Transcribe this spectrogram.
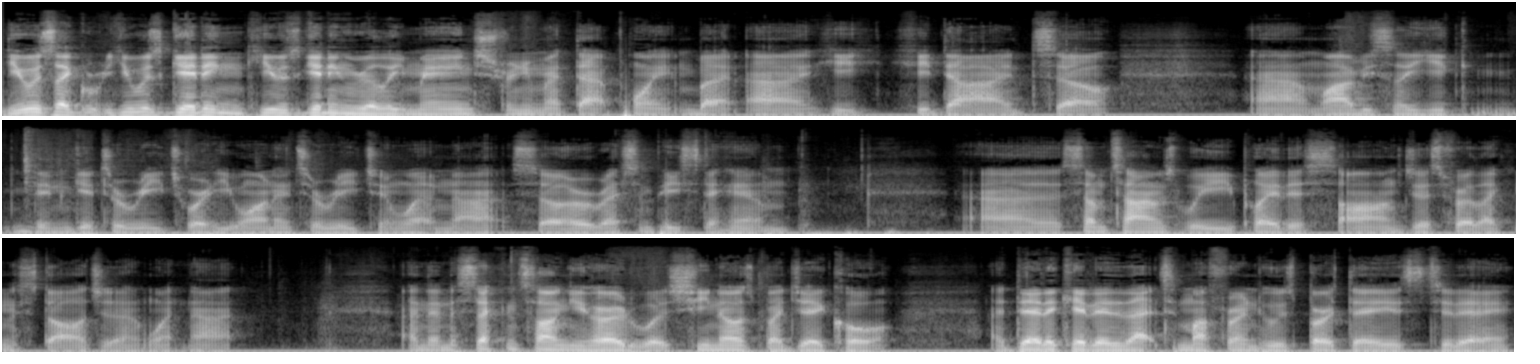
He was like he was getting he was getting really mainstream at that point, but uh, he he died. So um, obviously he didn't get to reach where he wanted to reach and whatnot. So rest in peace to him. Uh, sometimes we play this song just for like nostalgia and whatnot. And then the second song you heard was She Knows by J. Cole. I dedicated that to my friend whose birthday is today.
